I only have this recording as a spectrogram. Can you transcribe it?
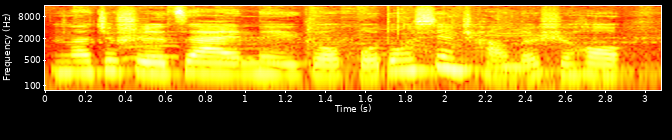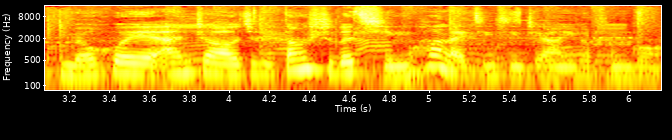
那就是在那个活动现场的时候，你们会按照就是当时的情况来进行这样一个分工。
